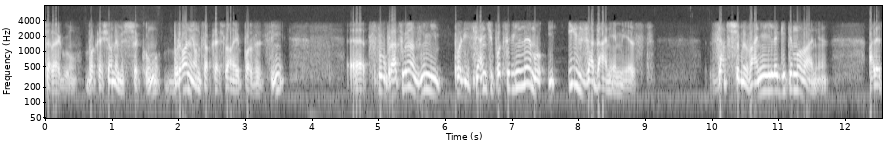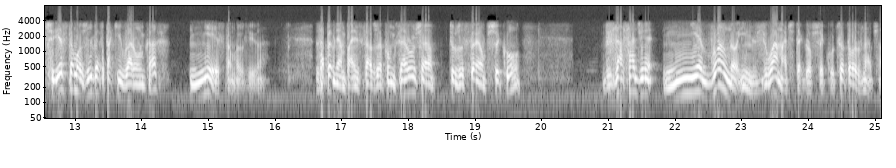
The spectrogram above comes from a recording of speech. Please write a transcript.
szeregu, w określonym szyku, broniąc określonej pozycji, e, współpracują z nimi policjanci po cywilnemu i ich zadaniem jest zatrzymywanie i legitymowanie. Ale czy jest to możliwe w takich warunkach? Nie jest to możliwe. Zapewniam Państwa, że funkcjonariusze, którzy stoją przy szyku, w zasadzie nie wolno im złamać tego szyku. Co to oznacza?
